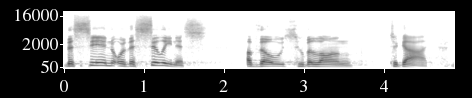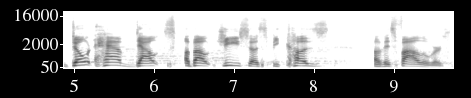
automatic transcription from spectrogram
the sin or the silliness of those who belong to God. Don't have doubts about Jesus because of his followers.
